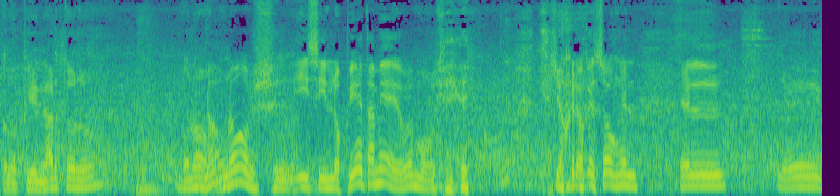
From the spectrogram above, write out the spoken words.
Con los pies en harto, ¿no? no, no, y sin los pies también, vamos, que, yo creo que son el... el eh,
